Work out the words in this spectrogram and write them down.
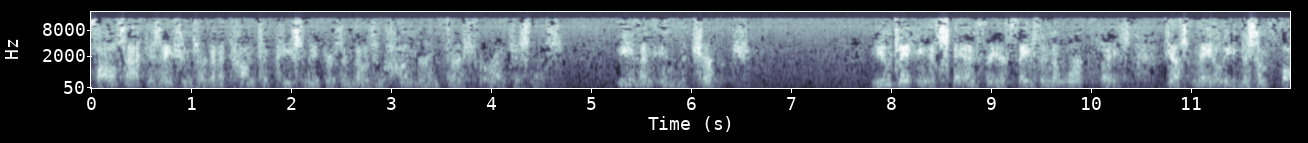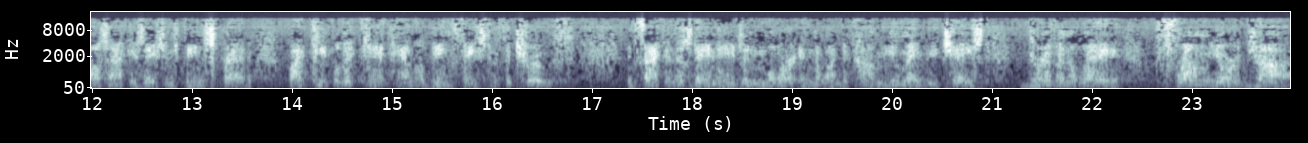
False accusations are going to come to peacemakers and those who hunger and thirst for righteousness, even in the church. You taking a stand for your faith in the workplace just may lead to some false accusations being spread by people that can't handle being faced with the truth. In fact, in this day and age, and more in the one to come, you may be chased, driven away from your job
